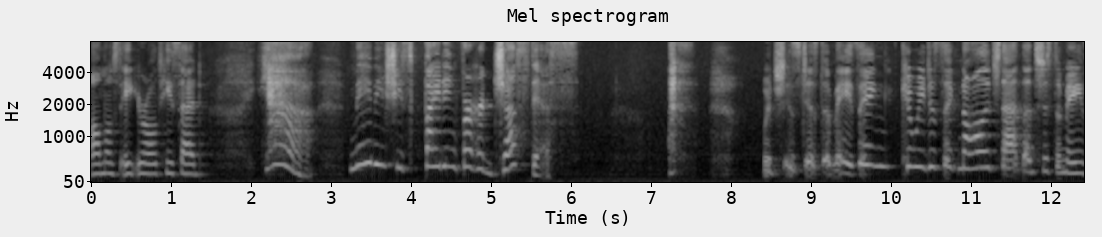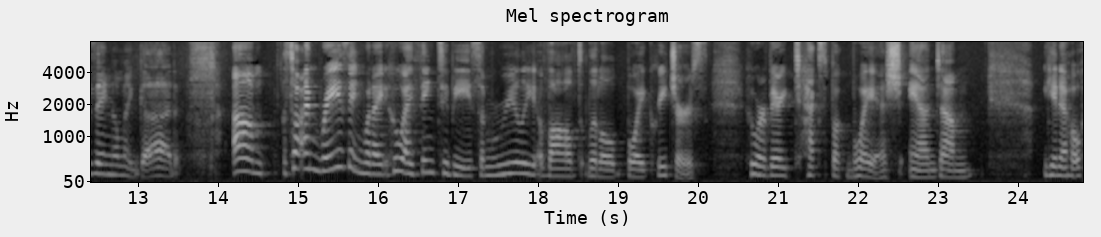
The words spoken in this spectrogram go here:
almost eight year old, he said, Yeah, maybe she's fighting for her justice which is just amazing. Can we just acknowledge that? That's just amazing. Oh my god. Um, so I'm raising what I who I think to be some really evolved little boy creatures who are very textbook boyish and um, you know,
